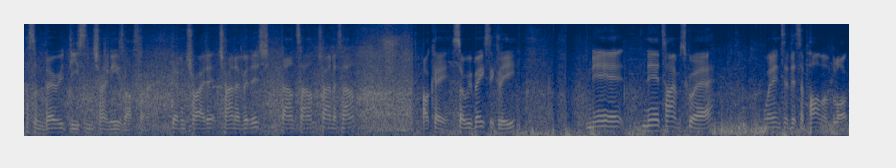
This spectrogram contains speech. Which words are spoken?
Had some very decent Chinese last night. If you haven't tried it, China Village, downtown, Chinatown. Okay, so we basically near near Times Square went into this apartment block.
